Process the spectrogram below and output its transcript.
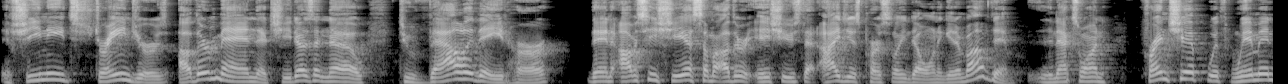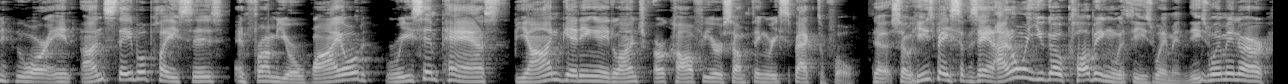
If she needs strangers, other men that she doesn't know to validate her, then obviously she has some other issues that I just personally don't want to get involved in. The next one, Friendship with women who are in unstable places and from your wild, recent past beyond getting a lunch or coffee or something respectful. So he's basically saying, I don't want you to go clubbing with these women. These women are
